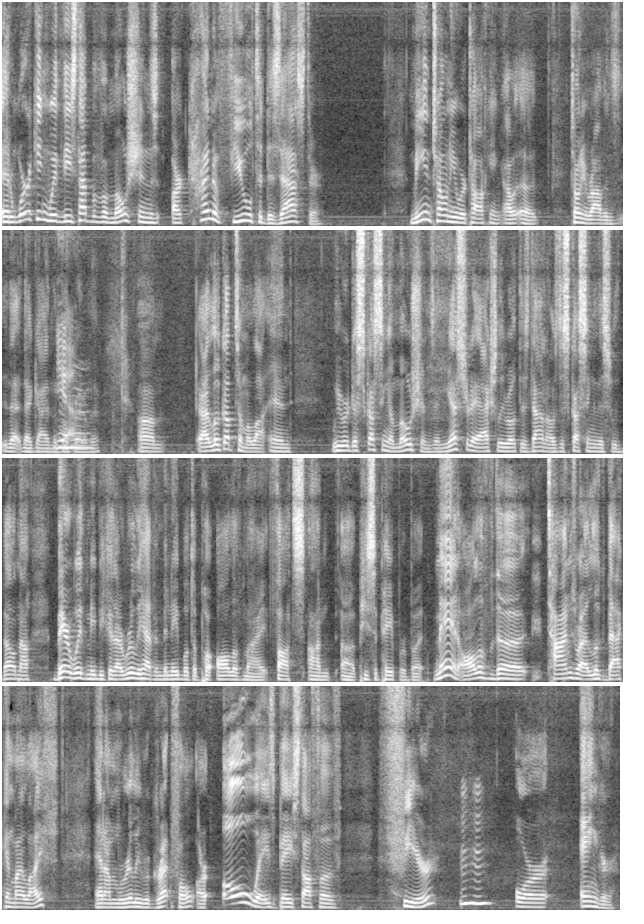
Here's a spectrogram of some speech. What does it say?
And working with these type of emotions are kind of fuel to disaster. Me and Tony were talking. Uh, uh, Tony Robbins, that, that guy in the Yeah. book right over there. Um, I look up to him a lot, and we were discussing emotions. And yesterday, I actually wrote this down. I was discussing this with Bell. Now, bear with me because I really haven't been able to put all of my thoughts on a piece of paper. But man, all of the times where I look back in my life and I'm really regretful are always based off of fear mm-hmm. or anger.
